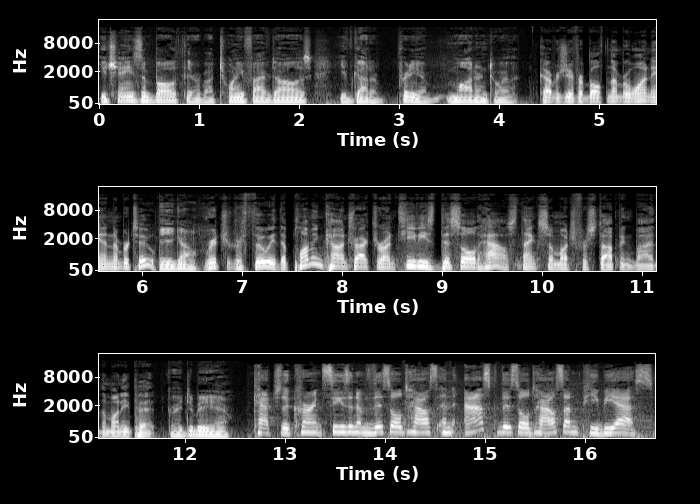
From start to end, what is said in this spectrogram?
You change them both, they're about $25. You've got a pretty uh, modern toilet. Covers you for both number one and number two. There you go. Richard Trethewey, the plumbing contractor on TV's This Old House. Thanks so much for stopping by the Money Pit. Great to be here. Catch the current season of This Old House and Ask This Old House on PBS.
